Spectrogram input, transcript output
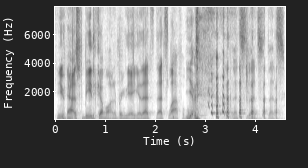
you asked me to come on and bring the egg. That's that's laughable. Yeah. that's that's that's.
